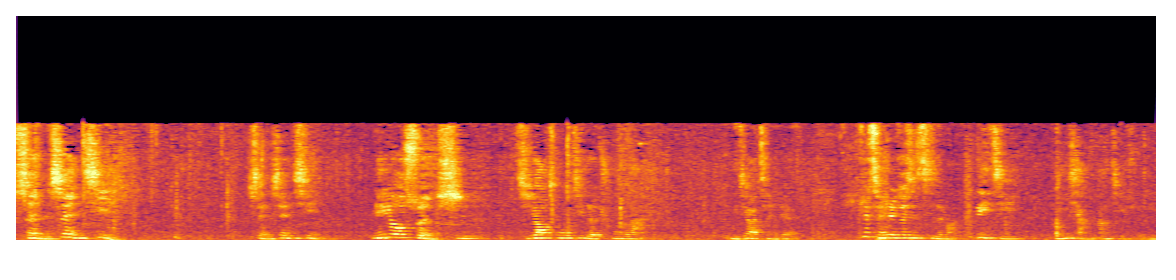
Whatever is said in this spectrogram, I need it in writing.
审慎性，审慎性，你有损失，只要估计的出来，你就要承认。所以承认就是指什么？立即影响当期损益。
